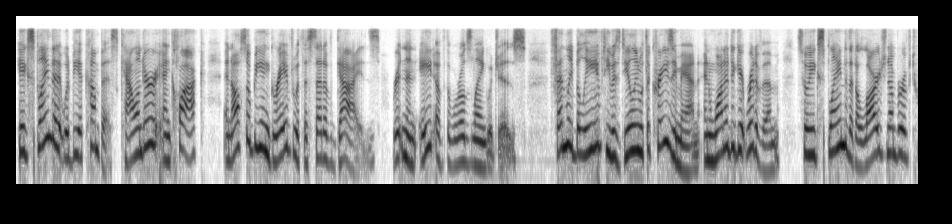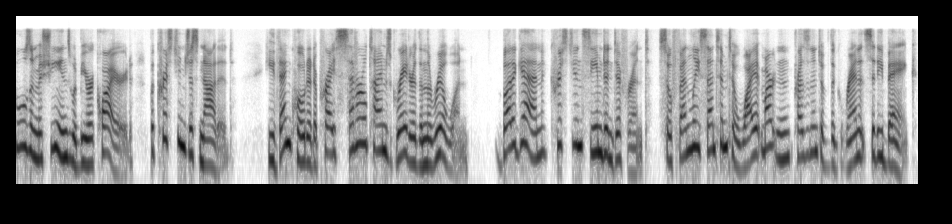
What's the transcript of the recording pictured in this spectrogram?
He explained that it would be a compass, calendar, and clock, and also be engraved with a set of guides, written in eight of the world's languages. Fendley believed he was dealing with a crazy man and wanted to get rid of him, so he explained that a large number of tools and machines would be required, but Christian just nodded. He then quoted a price several times greater than the real one. But again, Christian seemed indifferent, so Fendley sent him to Wyatt Martin, president of the Granite City Bank.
